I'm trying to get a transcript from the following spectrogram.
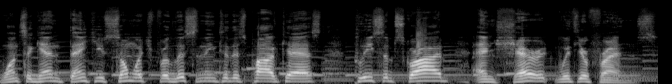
Once again, thank you so much for listening to this podcast. Please subscribe and share it with your friends.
